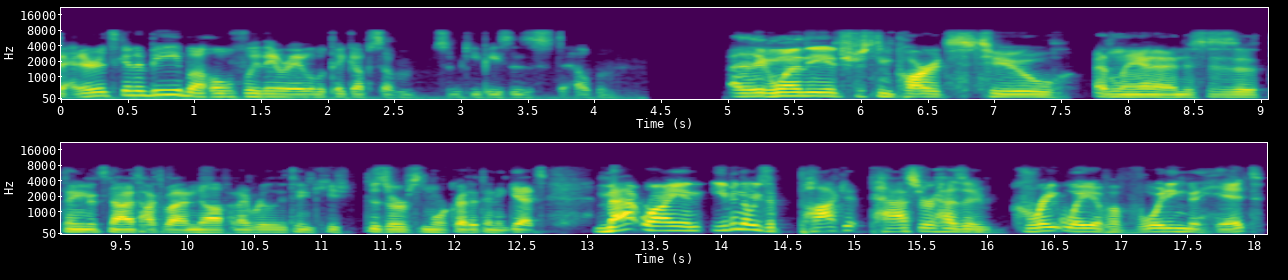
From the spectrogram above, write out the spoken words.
better it's going to be, but hopefully they were able to pick up some some key pieces to help him. I think one of the interesting parts to Atlanta, and this is a thing that's not talked about enough, and I really think he deserves more credit than he gets. Matt Ryan, even though he's a pocket passer, has a great way of avoiding the hit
